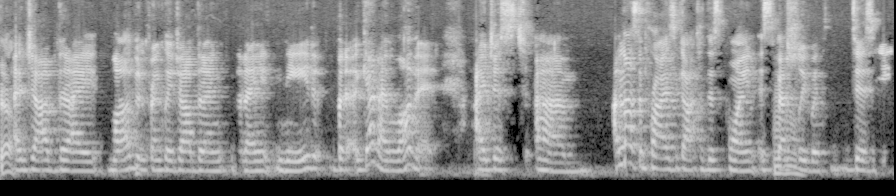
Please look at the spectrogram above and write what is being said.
Yeah. a job that I love, and frankly, a job that I that I need. But again, I love it. I just um, I'm not surprised it got to this point, especially with Disney.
